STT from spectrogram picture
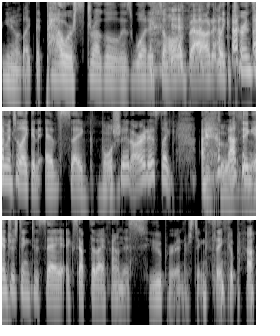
you know, like the power struggle is what it's all about. like it turns you into like an Ev Psych mm-hmm. bullshit artist. Like I have does, nothing yeah. interesting to say except that I found this super interesting to think about.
